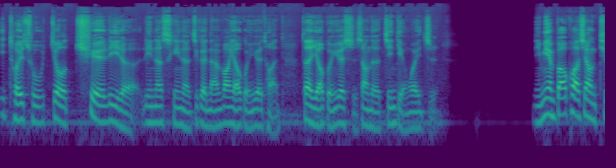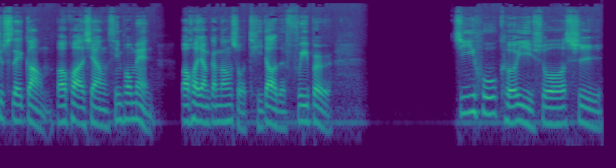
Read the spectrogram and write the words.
一推出就确立了 Lynyrd Skynyrd 这个南方摇滚乐团在摇滚乐史上的经典位置。里面包括像 Tuesday Gone，包括像 Simple Man，包括像刚刚所提到的 Free Bird，几乎可以说是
